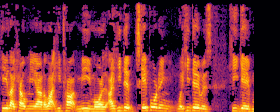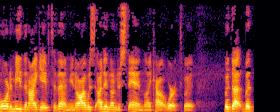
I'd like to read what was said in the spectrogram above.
he like helped me out a lot he taught me more I, he did skateboarding what he did was he gave more to me than I gave to them you know I was I didn't understand like how it worked but but that but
